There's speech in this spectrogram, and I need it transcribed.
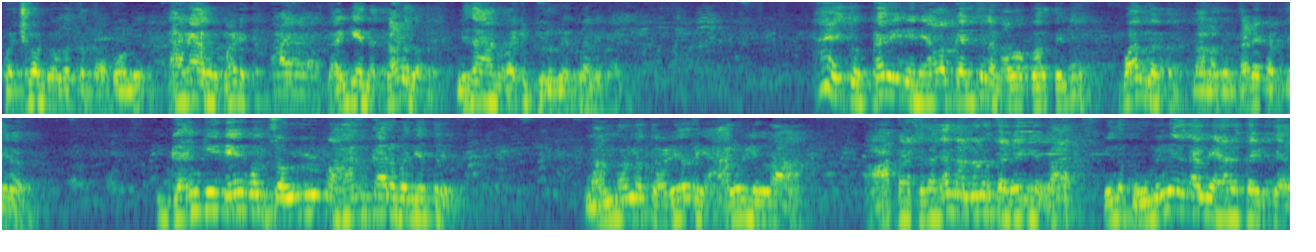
ಕೊಚ್ಕೊಂಡು ಹೋಗುತ್ತಂತ ಭೂಮಿ. ಹಾಗಾದ್ರೂ ಮಾಡಿ ಆ ಗಂಗೆಯನ್ನು ತಡೆದು ನಿಧಾನವಾಗಿ ಬಿಡಬೇಕು ನನಗೆ. ಆಯಿತು, ಕರಿ, ನೀನು ಯಾವಾಗ ಕರಿತೀನಿ ನಾನು ಅವಾಗ ಬರ್ತೀನಿ. ಬಂದು. ನಾನು ಅದನ್ನು ತಡೆ ಕಟ್ತೀನಿ ನಾನು. ಗಂಗೆಗೆ ಒಂದು ಸ್ವಲ್ಪ ಅಹಂಕಾರ ಬಂದಿತ್ತು ರೀ ನನ್ನನ್ನು ತಡೆಯೋರು ಯಾರೂ ಇಲ್ಲ. ಆಕಾಶದಾಗ ನನ್ನನ್ನು ತಡೆಯಂಗಿಲ್ಲ. ಇನ್ನು ಮೇಲೆ ನನ್ನ ಯಾರು ತಡಿತಾರ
